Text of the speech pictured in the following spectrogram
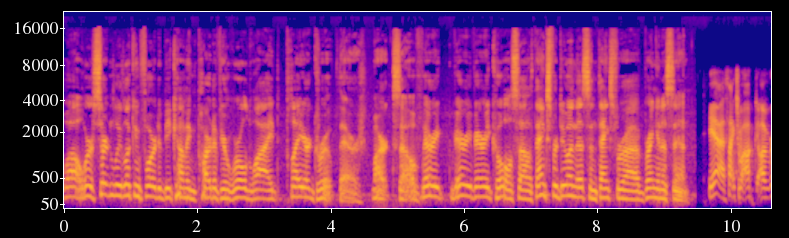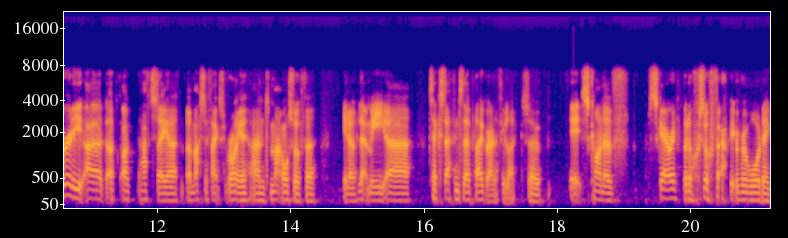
Well, we're certainly looking forward to becoming part of your worldwide player group there, Mark. So very, very, very cool. So thanks for doing this and thanks for uh, bringing us in. Yeah, thanks. Mark. I really, uh, I, I have to say uh, a massive thanks to Ronnie and Matt also for, you know, letting me uh, take a step into their playground, if you like. So it's kind of scary, but also very rewarding.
